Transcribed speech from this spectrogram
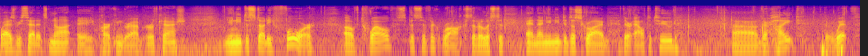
As we said, it's not a park and grab earth cache. You need to study four of 12 specific rocks that are listed, and then you need to describe their altitude, uh, their height, their width,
